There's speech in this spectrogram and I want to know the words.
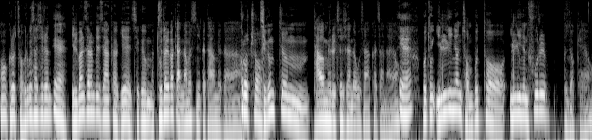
어, 그렇죠. 그리고 사실은 예. 일반 사람들이 생각하기에 지금 두 달밖에 안 남았으니까 다음 해가 그렇죠. 지금쯤 다음 해를 제시한다고 생각하잖아요. 예. 보통 1, 2년 전부터 1, 2년 후를 분석해요.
